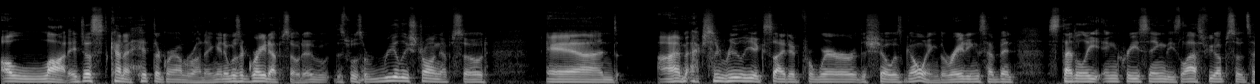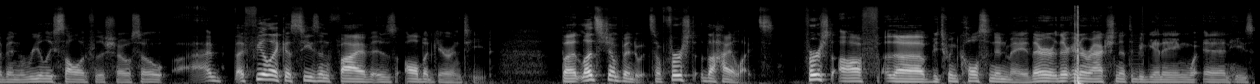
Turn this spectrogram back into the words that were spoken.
a lot. It just kind of hit the ground running, and it was a great episode. It, this was a really strong episode, and I'm actually really excited for where the show is going. The ratings have been steadily increasing. These last few episodes have been really solid for the show, so I, I feel like a season five is all but guaranteed. But let's jump into it. So first, the highlights. First off, uh, between Coulson and May, their their interaction at the beginning, and he's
